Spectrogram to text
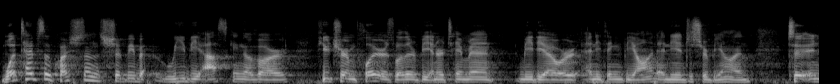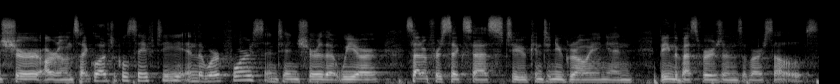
what types of questions should we, we be asking of our future employers, whether it be entertainment, media, or anything beyond, any industry beyond, to ensure our own psychological safety in the workforce and to ensure that we are set up for success to continue growing and being the best versions of ourselves?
